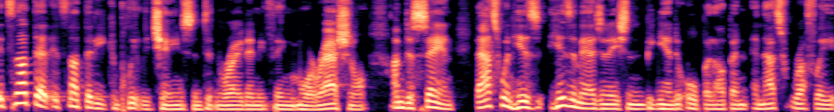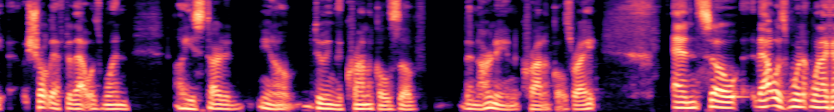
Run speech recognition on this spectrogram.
it's not that it's not that he completely changed and didn't write anything more rational. I'm just saying that's when his his imagination began to open up and and that's roughly shortly after that was when uh, he started, you know, doing the chronicles of the Narnian chronicles, right? And so that was when when I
